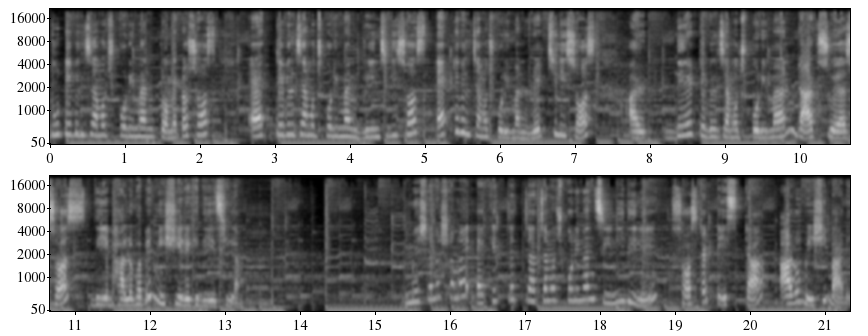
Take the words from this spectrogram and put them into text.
দু টেবিল চামচ পরিমাণ টমেটো সস এক টেবিল চামচ পরিমাণ গ্রিন চিলি সস, এক টেবিল চামচ পরিমাণ রেড চিলি সস আর দেড় টেবিল চামচ পরিমাণ ডার্ক সোয়া সস দিয়ে ভালোভাবে মিশিয়ে রেখে দিয়েছিলাম। মেশানোর সময় এক এক চা চা চামচ পরিমাণ চিনি দিলে সসটার টেস্টটা আরও বেশি বাড়ে।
